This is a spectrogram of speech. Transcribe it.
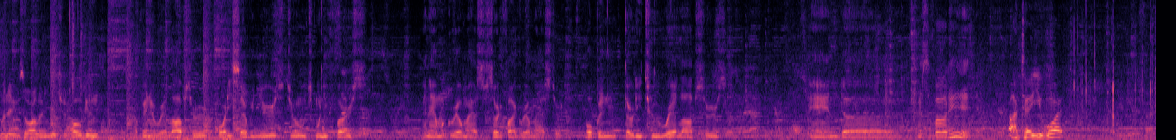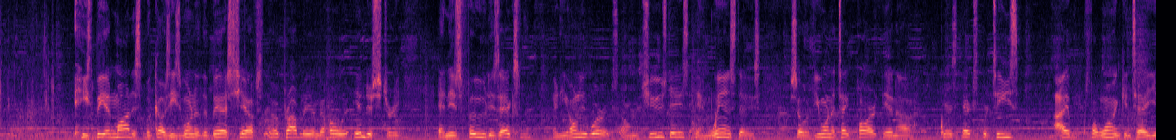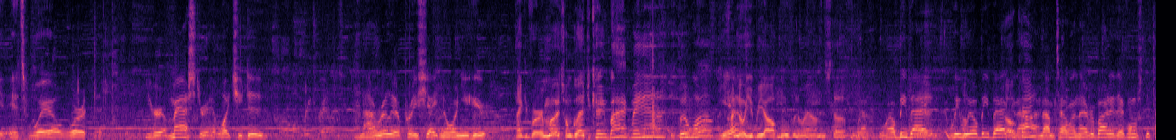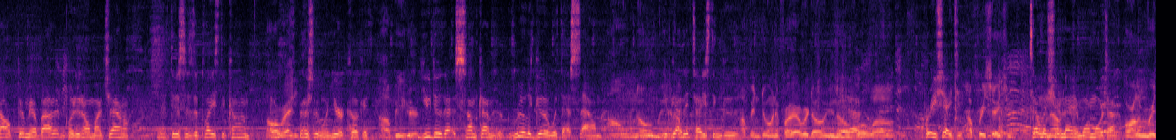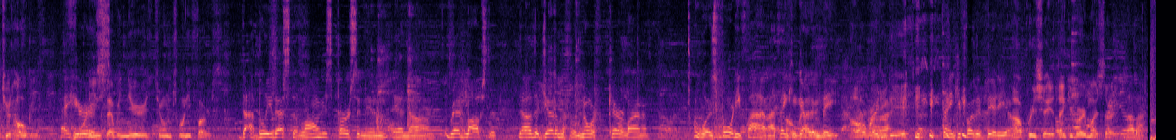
My name is Arlyn Richard Hogan. I've been at Red Lobster 47 years, June 21st, and I'm a grill master, certified grill master. Opened 32 Red Lobsters, and uh, that's about it. I tell you what, he's being modest because he's one of the best chefs uh, probably in the whole industry, and his food is excellent. And he only works on Tuesdays and Wednesdays. So if you want to take part in uh, his expertise, I, for one, can tell you it's well worth it. You're a master at what you do, and I really appreciate knowing you here. Thank you very much. I'm glad you came back, man. It's been a while. Yeah. I know you be out moving around and stuff. Yeah, well, I'll be back. Yeah. We oh. will be back, and, I, Okay. and I'm telling everybody that wants to talk to me about it and put it on my channel that this is a place to come. Alrighty. Especially when you're cooking. I'll be here. You do that some kind of really good with that salmon. I don't know, man. You got I'm- it tasting good. I've been doing it forever, though, you know, Yeah. for a while. Appreciate you. I appreciate you. Tell coming us your name one more time. Harlan Richard Hogan. Here in, 47 years, June 21st. I believe that's the longest person in in uh, Red Lobster. The other gentleman from North Carolina was 45. I think you got him beat. Already All right. did. Thank you for the video. I appreciate it. Thank you very much, sir. Bye bye.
